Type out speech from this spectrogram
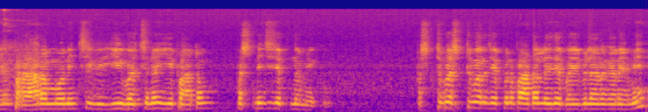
నేను ప్రారంభం నుంచి ఇవి- ఈ వచ్చిన ఈ పాఠం ఫస్ట్ నుంచి చెప్తున్నా మీకు. ఫస్ట్ ఫస్ట్ మనం చెప్పిన పాఠాలు ఇదే బైబిల్ అనగానేమి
